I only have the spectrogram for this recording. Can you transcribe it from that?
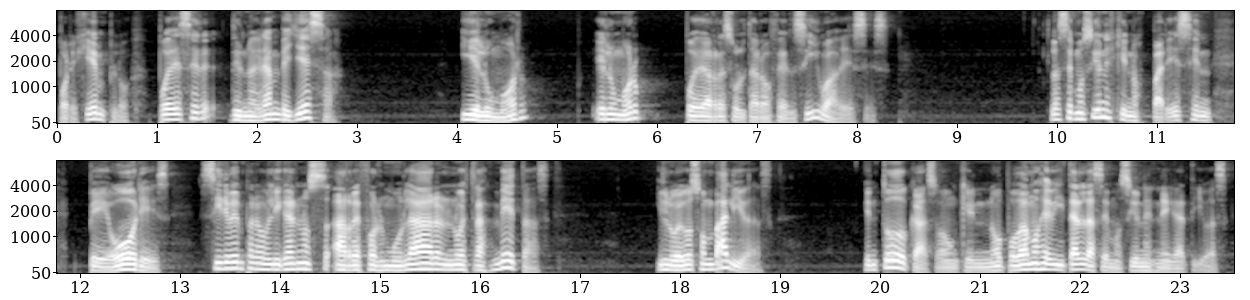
por ejemplo, puede ser de una gran belleza. ¿Y el humor? El humor puede resultar ofensivo a veces. Las emociones que nos parecen peores sirven para obligarnos a reformular nuestras metas y luego son válidas. En todo caso, aunque no podamos evitar las emociones negativas,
